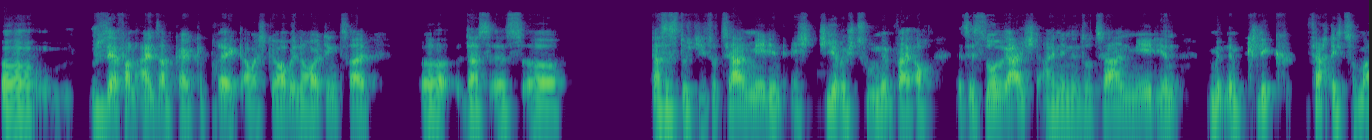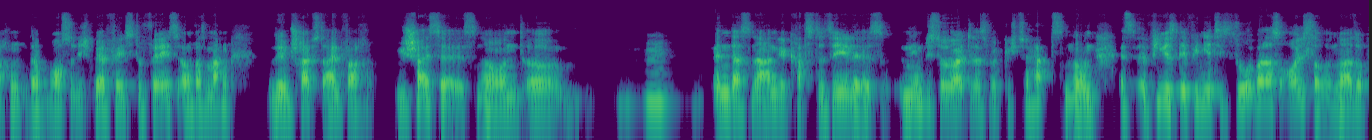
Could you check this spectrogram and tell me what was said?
äh, sehr von Einsamkeit geprägt. Aber ich glaube, in der heutigen Zeit äh, dass es, äh, dass es durch die sozialen Medien echt tierisch zunimmt, weil auch es ist so leicht, einen in den sozialen Medien mit einem Klick fertig zu machen. Da brauchst du nicht mehr face-to-face -face irgendwas machen. Dem schreibst du einfach, wie scheiße er ist. Ne? Und äh, mhm. wenn das eine angekratzte Seele ist, nehmen sich so Leute das wirklich zu Herzen. Ne? Und es, vieles definiert sich so über das Äußere. Ne? Also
